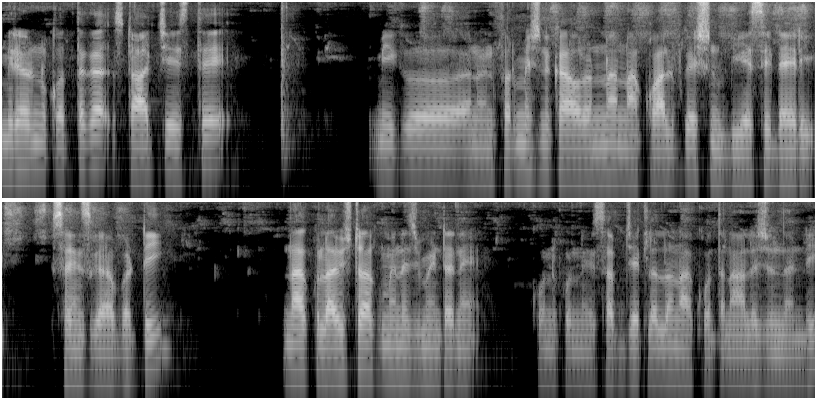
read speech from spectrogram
మీరు ఏమైనా కొత్తగా స్టార్ట్ చేస్తే మీకు ఇన్ఫర్మేషన్ కావాలన్నా నా క్వాలిఫికేషన్ బీఎస్సీ డైరీ సైన్స్ కాబట్టి నాకు లైవ్ స్టాక్ మేనేజ్మెంట్ అనే కొన్ని కొన్ని సబ్జెక్టులలో నాకు కొంత నాలెడ్జ్ ఉందండి.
